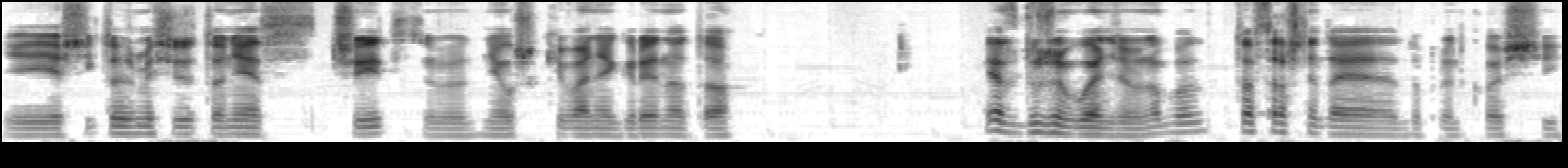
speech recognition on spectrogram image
I jeśli ktoś myśli, że to nie jest cheat, nie oszukiwanie gry, no to jest dużym błędem, no bo to strasznie daje do prędkości.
